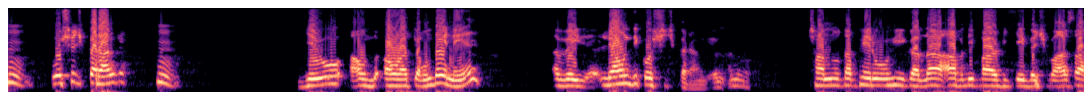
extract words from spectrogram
ਹੂੰ। ਕੋਸ਼ਿਸ਼ ਕਰਾਂਗੇ। ਹੂੰ। ਜੇ ਉਹ ਆਉਂ- ਆਉਣਾ ਚਾਹੁੰਦੇ ਨੇ ਲਿਆਉਣ ਦੀ ਕੋਸ਼ਿਸ਼ ਕਰਾਂਗੇ ਉਹਨਾਂ ਨੂੰ। ਸਾਨੂੰ ਤਾਂ ਫਿਰ ਉਹੀ ਗੱਲ ਆ ਆਪਦੀ ਪਾਰਟੀ 'ਤੇ ਵਿਸ਼ਵਾਸ ਆ।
